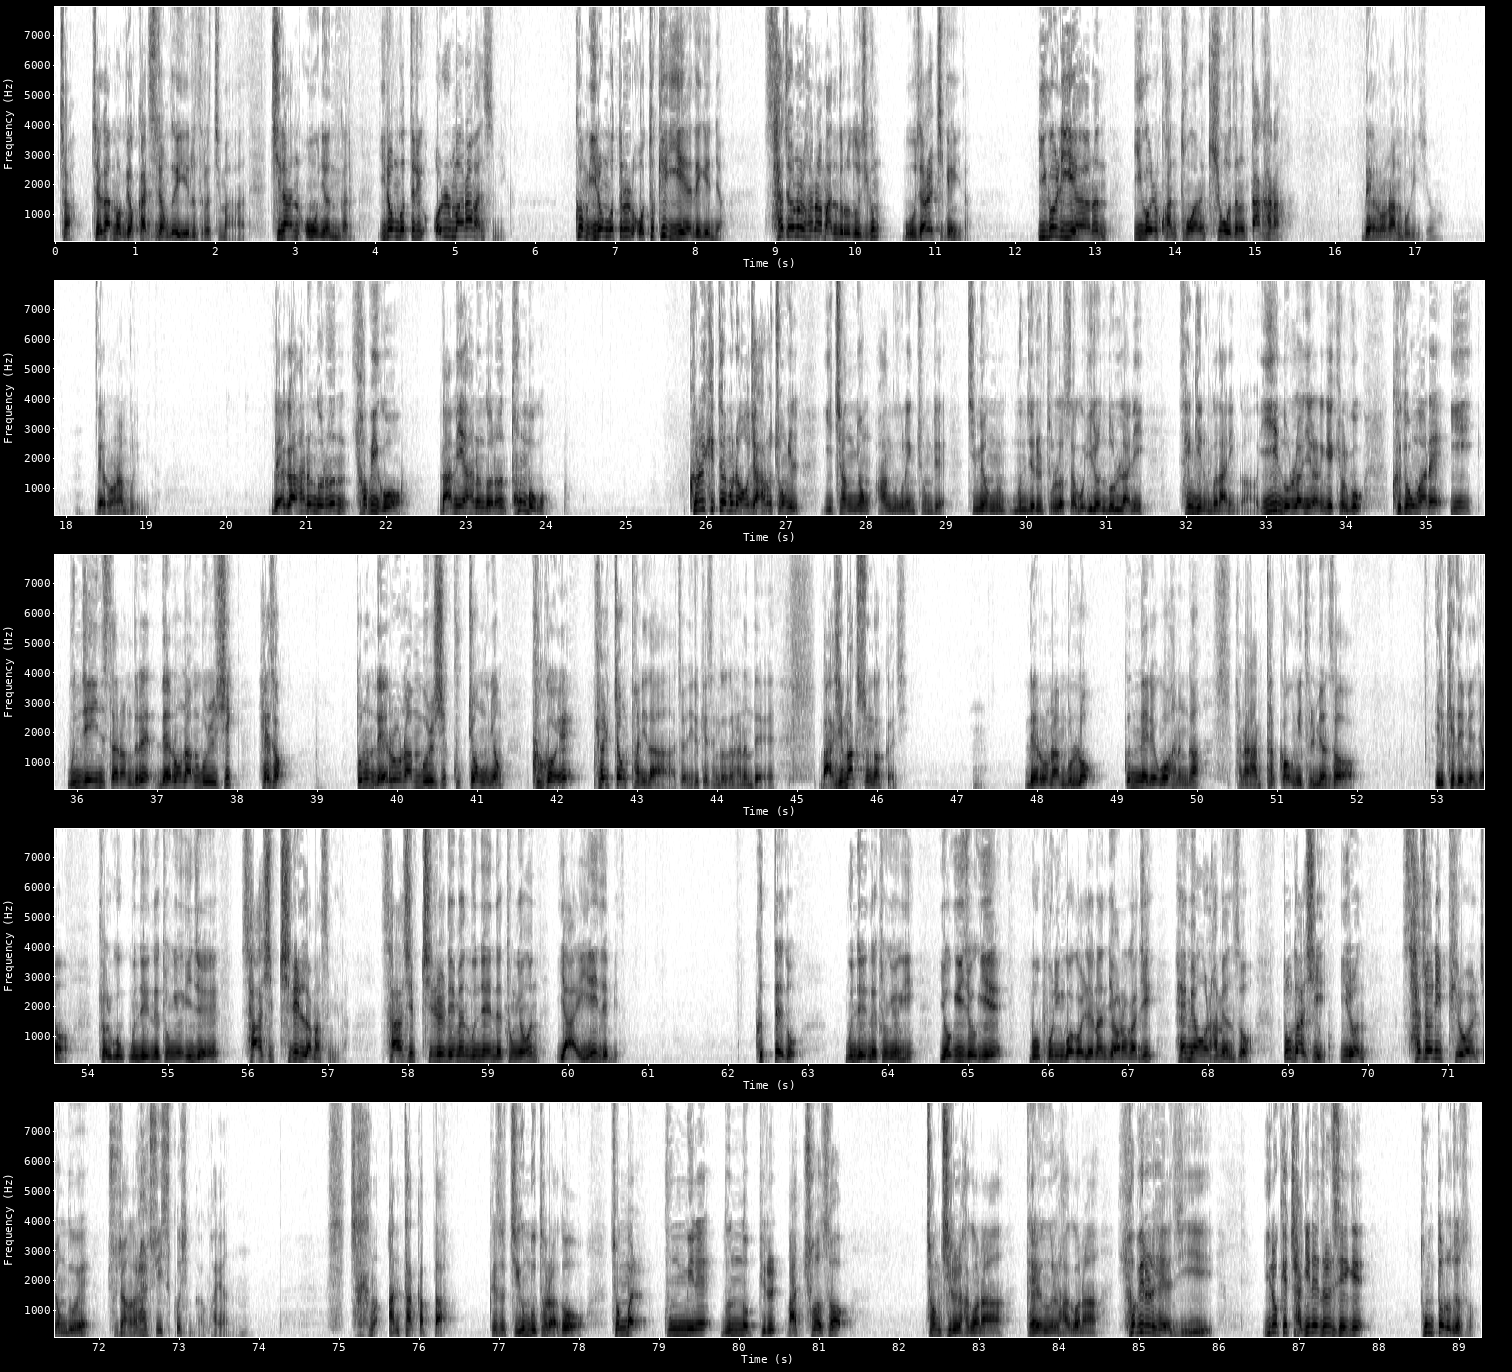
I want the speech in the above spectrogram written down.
자, 제가 뭐 몇 가지 정도 예를 들었지만 지난 5년간 이런 것들이 얼마나 많습니까? 그럼 이런 것들을 어떻게 이해해야 되겠냐? 사전을 하나 만들어도 지금 모자랄 지경이다. 이걸 이해하는 이걸 관통하는 키워드는 딱 하나. 내로남불이죠. 내로남불입니다. 내가 하는 거는 협의고 남이 하는 거는 통보고 그렇기 때문에 어제 하루 종일 이창용 한국은행 총재 지명 문제를 둘러싸고 이런 논란이 생기는 것 아닌가. 이 논란이라는 게 결국 그동안의 이 문재인 사람들의 내로남불식 해석 또는 내로남불식 국정 운영 그거의 결정판이다. 저는 이렇게 생각을 하는데 마지막 순간까지 음, 내로남불로 끝내려고 하는가 하는 안타까움이 들면서 이렇게 되면요. 결국 문재인 대통령 이제 47일 남았습니다. 47일 되면 문재인 대통령은 야인이 됩니다. 그때도 문재인 대통령이 여기저기에 뭐 본인과 관련한 여러 가지 해명을 하면서 또다시 이런 사전이 필요할 정도의 주장을 할 수 있을 것인가 과연 참 안타깝다. 그래서 지금부터라도 정말 국민의 눈높이를 맞춰서 정치를 하거나 대응을 하거나 협의를 해야지 이렇게 자기네들 세계 동떨어져서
